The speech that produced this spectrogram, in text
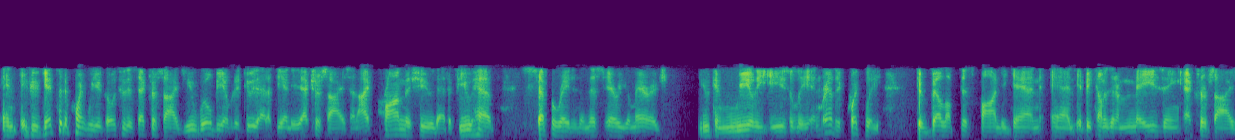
And if you get to the point where you go through this exercise, you will be able to do that at the end of the exercise. And I promise you that if you have separated in this area of your marriage, you can really easily and rather quickly develop this bond again. And it becomes an amazing exercise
